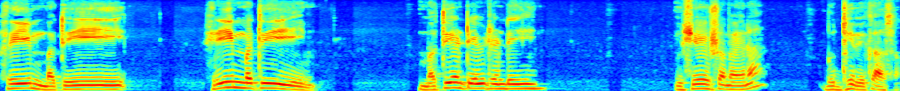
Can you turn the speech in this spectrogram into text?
హ్రీంమతి హ్రీంమతి. మతి అంటే ఏమిటండి? విశేషమైన బుద్ధి వికాసం.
